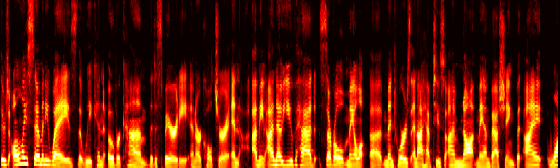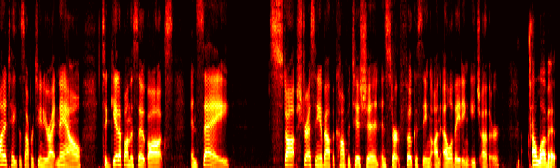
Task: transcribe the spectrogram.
there's only so many ways that we can overcome the disparity in our culture. And I mean, I know you've had several male uh, mentors, and I have too, so I'm not man bashing, but I want to take this opportunity right now to get up on the soapbox and say, stop stressing about the competition and start focusing on elevating each other. I love it.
